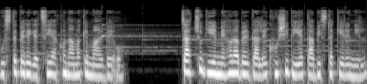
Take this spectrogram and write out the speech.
বুঝতে পেরে গেছি এখন আমাকে মারবে ও। চাচ্চু গিয়ে মেহরাবের গালে ঘুষি দিয়ে তাবিজটা কেড়ে নিল,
